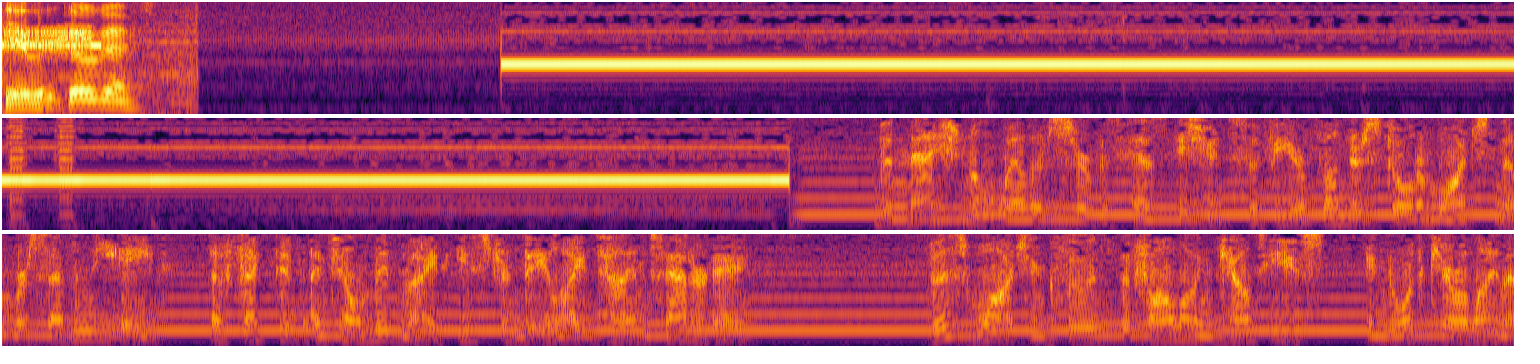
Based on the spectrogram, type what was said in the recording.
Here we go, guys. The National Weather Service has issued severe thunderstorm watch number 78, effective until midnight Eastern Daylight Time Saturday. This watch includes the following counties in North Carolina,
